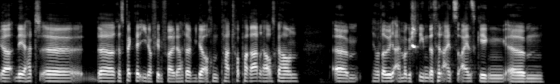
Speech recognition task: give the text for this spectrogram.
ja, nee, hat äh, da Respekt an ihn auf jeden Fall. Da hat er wieder auch ein paar Top-Paraden rausgehauen. Ähm, ich habe, glaube ich, einmal geschrieben, dass er ein 1 zu 1 gegen ähm,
